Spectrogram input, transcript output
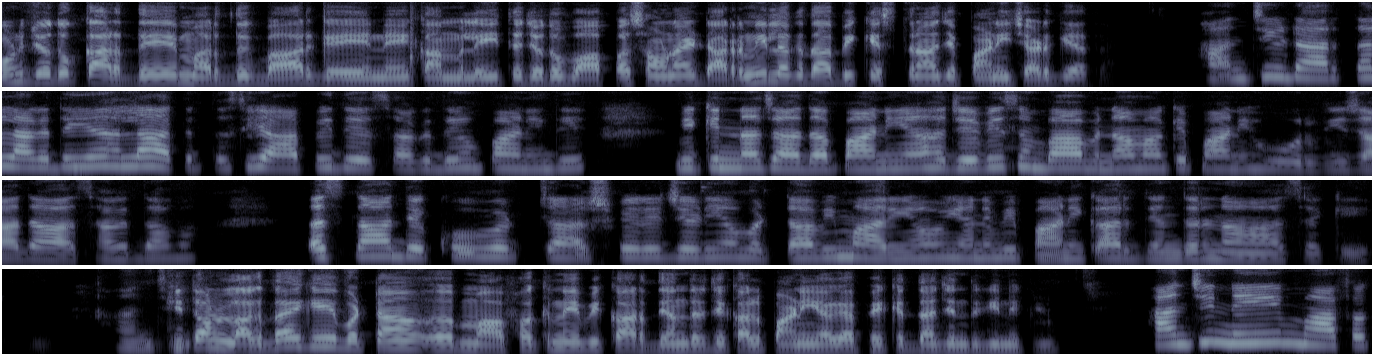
ਹੁਣ ਜਦੋਂ ਘਰ ਦੇ ਮਰਦ ਬਾਹਰ ਗਏ ਨੇ ਕੰਮ ਲਈ ਤੇ ਜਦੋਂ ਵਾਪਸ ਆਉਣਾ ਹੈ ਡਰ ਨਹੀਂ ਲੱਗਦਾ ਵੀ ਕਿਸ ਤਰ੍ਹਾਂ ਜੇ ਪਾਣੀ ਚੜ ਗਿਆ ਤਾਂ? ਹਾਂਜੀ ਡਰ ਤਾਂ ਲੱਗਦੇ ਆ। ਹਾਲਾਤ ਤੁਸੀਂ ਆਪ ਹੀ ਦੇ ਸਕਦੇ ਹੋ ਪਾਣੀ ਦੇ ਵੀ ਕਿੰਨਾ ਜ਼ਿਆਦਾ ਪਾਣੀ ਆ। ਹਜੇ ਵੀ ਸੰਭਾਵਨਾ ਵਾ ਕਿ ਪਾਣੀ ਹੋਰ ਵੀ ਜ਼ਿਆਦਾ ਆ ਸਕਦਾ ਵਾ। ਅਸੀਂ ਤਾਂ ਦੇਖੋ ਚਾਰ ਸਵੇਰੇ ਜਿਹੜੀਆਂ ਵੱਟਾਂ ਵੀ ਮਾਰੀਆਂ ਹੋਈਆਂ ਨੇ ਵੀ ਪਾਣੀ ਘਰ ਦੇ ਅੰਦਰ ਨਾ ਆ ਸਕੇ। ਕੀ ਹਾਂਜੀ ਤੁਹਾਨੂੰ ਲੱਗਦਾ ਹੈ ਕਿ ਇਹ ਵੱਟਾਂ ਮਾਫਕ ਨੇ ਵੀ ਘਰ ਦੇ ਅੰਦਰ ਜੇ ਕੱਲ ਪਾਣੀ ਆ ਗਿਆ ਫਿਰ ਕਿੱਦਾਂ ਜ਼ਿੰਦਗੀ ਨਿਕਲੂ? ਹਾਂਜੀ ਨਹੀਂ ਮਾਫਕ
